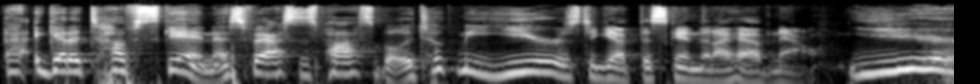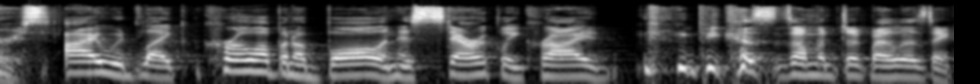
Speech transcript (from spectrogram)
Uh, get a tough skin as fast as possible. It took me years to get the skin that I have now. Years. I would like curl up in a ball and hysterically cry because someone took my listing.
